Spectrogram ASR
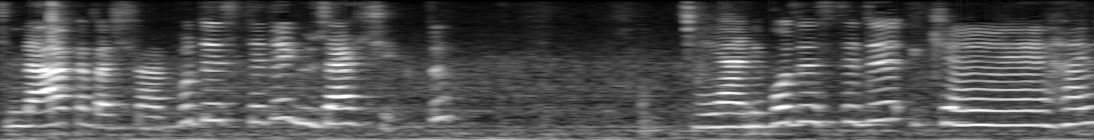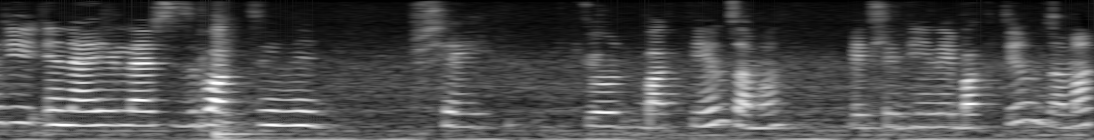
Şimdi arkadaşlar bu destede güzel çıktı. Yani bu destede hangi enerjiler size baktığını şey gör baktığım zaman, beklediğine baktığım zaman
